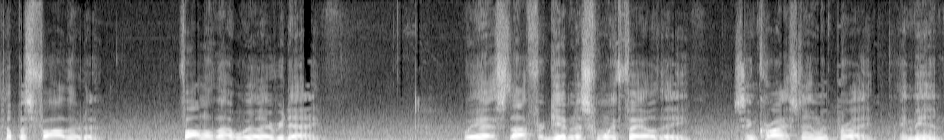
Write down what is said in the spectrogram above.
Help us, Father, to follow Thy will every day. We ask Thy forgiveness when we fail Thee. It's in Christ's name we pray. Amen.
